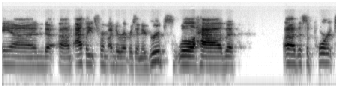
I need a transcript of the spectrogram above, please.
and um, athletes from underrepresented groups will have uh, the support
